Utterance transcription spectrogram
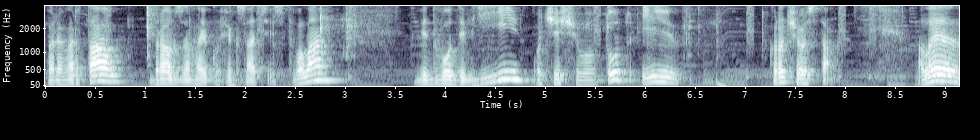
перевертав, брав за гайку фіксації ствола, відводив її, очищував тут і. Коротше, ось так. Але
